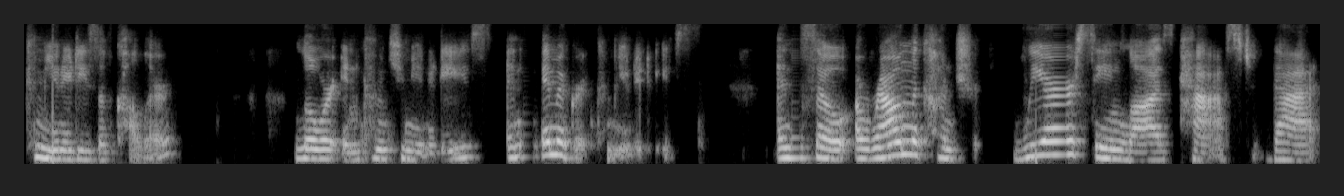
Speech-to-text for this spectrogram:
communities of color, lower income communities, and immigrant communities. And so around the country, we are seeing laws passed that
